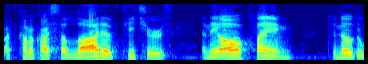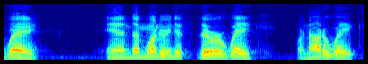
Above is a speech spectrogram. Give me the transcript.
I've come across a lot of teachers and they all claim to know the way, and I'm wondering if they're awake or not awake.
